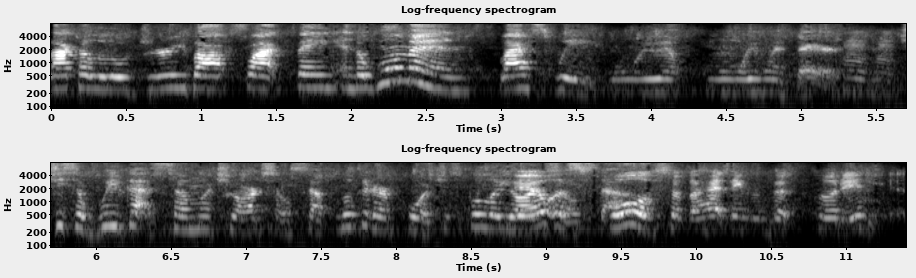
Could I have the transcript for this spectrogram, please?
like a little jewelry box like thing, and the woman last week when we went when we went there, Mm-hmm. she said we've got so much yard sale stuff. Look at her porch; it's full of yard Yeah, it sale was stuff. full of stuff I hadn't even put, put in yet.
